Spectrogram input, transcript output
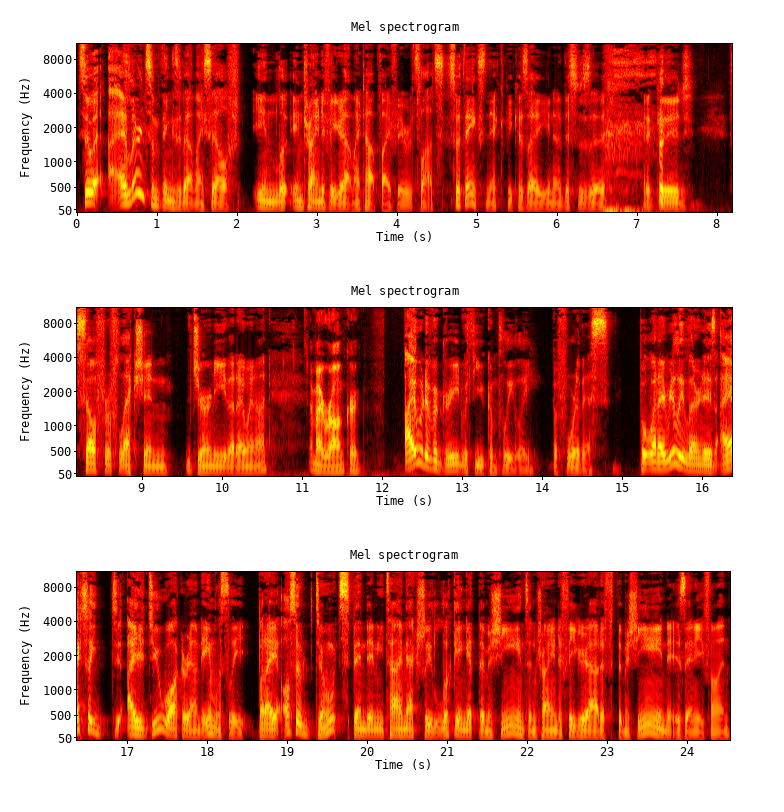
So I learned some things about myself in lo- in trying to figure out my top five favorite slots. So thanks, Nick, because I, you know, this was a a good self reflection journey that I went on. Am I wrong, Craig? I would have agreed with you completely before this. But what I really learned is I actually do, I do walk around aimlessly, but I also don't spend any time actually looking at the machines and trying to figure out if the machine is any fun.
